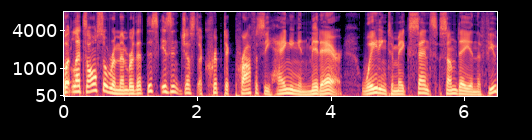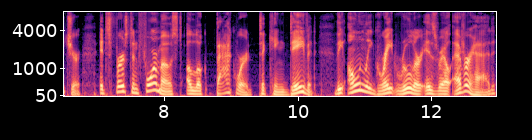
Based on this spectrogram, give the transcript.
but let's also remember that this isn't just a cryptic prophecy hanging in midair, waiting to make sense someday in the future. It's first and foremost a look backward to King David, the only great ruler Israel ever had,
